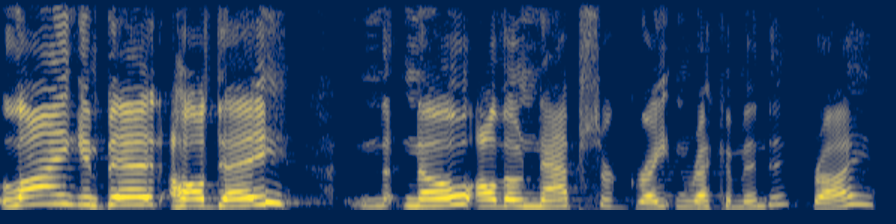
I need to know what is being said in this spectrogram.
lying in bed all day? N- no, although naps are great and recommended, right?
